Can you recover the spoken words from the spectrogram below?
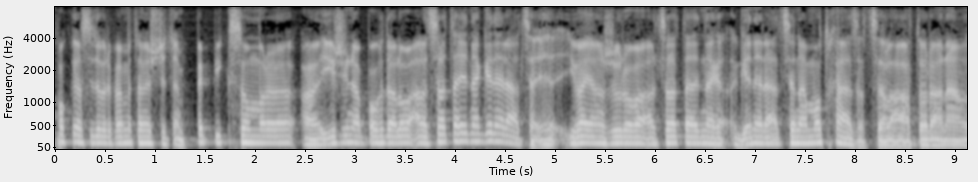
pokiaľ si dobre pamätám ešte ten Pepik Somr a Jižina Bohdalova, ale celá tá jedna generácia, Iva Jan Žurova, ale celá tá jedna generácia nám odchádza celá, ktorá nám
